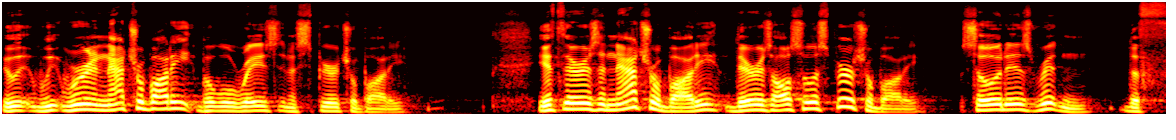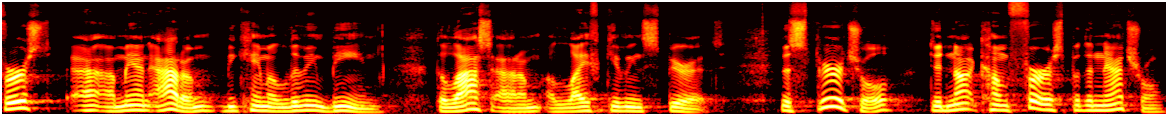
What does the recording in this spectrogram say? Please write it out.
We're in a natural body, but we're raised in a spiritual body. If there is a natural body, there is also a spiritual body. So it is written the first man, Adam, became a living being, the last Adam, a life giving spirit. The spiritual did not come first, but the natural,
